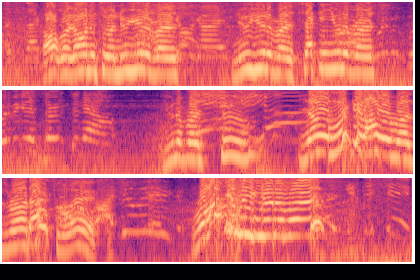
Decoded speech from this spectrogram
That's like Oh, we're going into a new universe. Go. New universe, second What universe. are, we, what are we gonna turn to now? Universe 2. Yo, look at all of us, bro. That's oh, lit. Rocket League! Rocket League universe! Get this shit.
